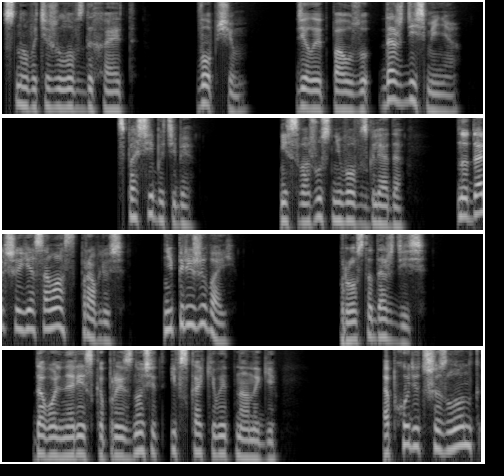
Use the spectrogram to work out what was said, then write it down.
Снова тяжело вздыхает. «В общем...» — делает паузу. «Дождись меня». Спасибо тебе. Не свожу с него взгляда. Но дальше я сама справлюсь. Не переживай. Просто дождись. Довольно резко произносит и вскакивает на ноги. Обходит шезлонг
